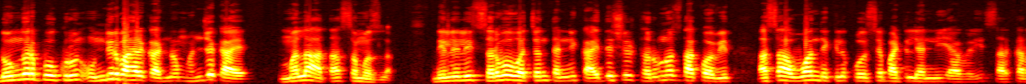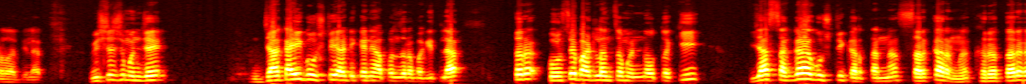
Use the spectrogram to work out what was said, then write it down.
डोंगर पोखरून उंदीर बाहेर काढणं म्हणजे काय? मला आता समजलं. दिलेली सर्व वचन त्यांनी कायदेशीर ठरूनच दाखवावीत असं आव्हान देखील कोळसे पाटील यांनी यावेळी सरकारला दिलं. विशेष म्हणजे ज्या काही गोष्टी या ठिकाणी आपण जर बघितल्या तर कोळसे पाटलांचं म्हणणं होतं की या सगळ्या गोष्टी करताना सरकारनं खर तर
